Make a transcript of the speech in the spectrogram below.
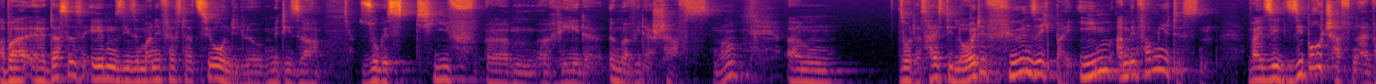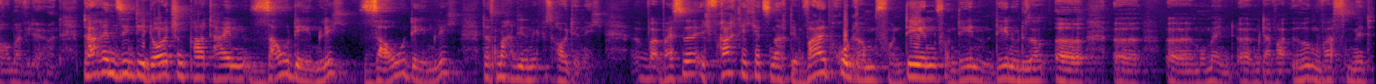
Aber äh, das ist eben diese Manifestation, die du mit dieser Suggestivrede ähm, immer wieder schaffst. Ne? Ähm, so, das heißt, die Leute fühlen sich bei ihm am informiertesten weil sie die Botschaften einfach immer wieder hören. Darin sind die deutschen Parteien saudämlich, saudämlich. Das machen die nämlich bis heute nicht. Weißt du, ich frage dich jetzt nach dem Wahlprogramm von denen, von denen und denen und du sagst, äh, äh, äh, Moment, äh, da war irgendwas mit,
